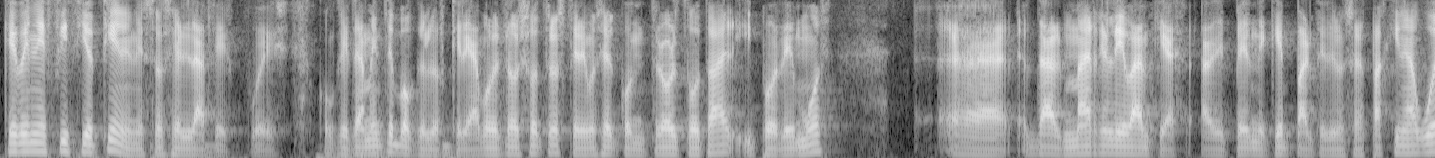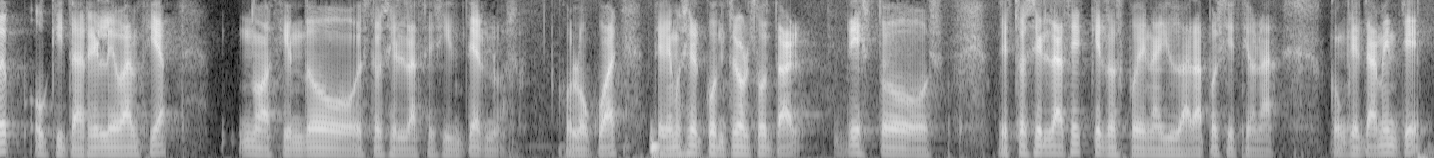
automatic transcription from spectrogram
¿Qué beneficio tienen estos enlaces? Pues concretamente porque los creamos nosotros, tenemos el control total y podemos eh, dar más relevancia a depende de qué parte de nuestra página web o quitar relevancia no haciendo estos enlaces internos. Con lo cual tenemos el control total de estos, de estos enlaces que nos pueden ayudar a posicionar. Concretamente,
